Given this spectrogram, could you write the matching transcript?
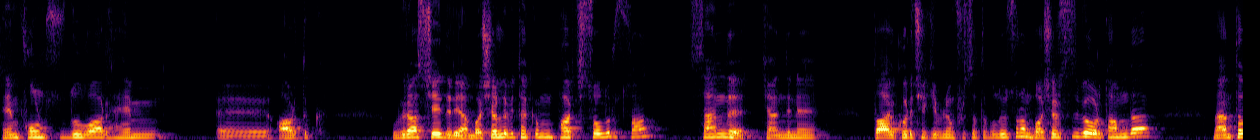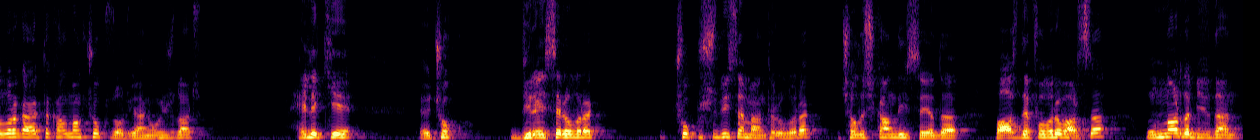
hem formsuzluğu var hem e, artık bu biraz şeydir yani başarılı bir takımın parçası olursan sen de kendini daha yukarı çekebilme fırsatı buluyorsun ama başarısız bir ortamda mental olarak ayakta kalmak çok zor. Yani oyuncular hele ki e, çok bireysel olarak çok güçlü değilse mental olarak, çalışkan değilse ya da bazı defoları varsa onlar da birden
